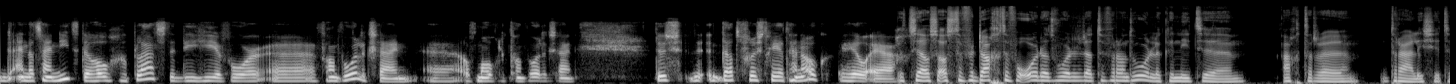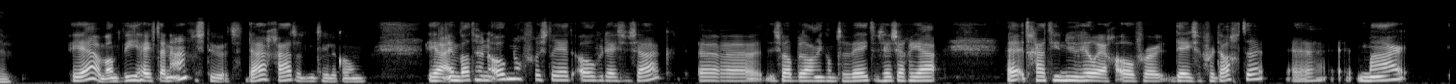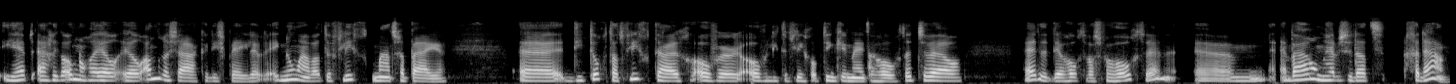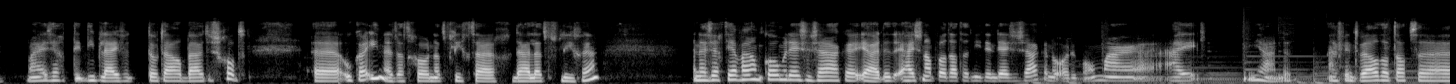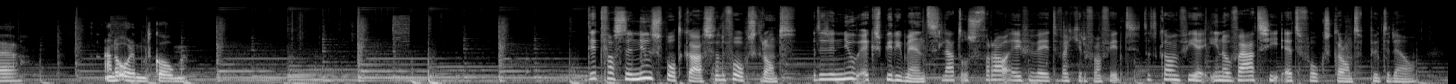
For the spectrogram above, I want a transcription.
En dat zijn niet de hoger geplaatsten die hiervoor uh, verantwoordelijk zijn, uh, of mogelijk verantwoordelijk zijn. Dus dat frustreert hen ook heel erg. Dat zelfs als de verdachten veroordeeld worden, dat de verantwoordelijken niet uh, achter tralies zitten. Ja, want wie heeft hen aangestuurd? Daar gaat het natuurlijk om. Ja, en wat hen ook nog frustreert over deze zaak, uh, is wel belangrijk om te weten. Zij zeggen ja, het gaat hier nu heel erg over deze verdachte, maar je hebt eigenlijk ook nog heel, heel andere zaken die spelen. Ik noem maar wat, de vliegmaatschappijen. Uh, die toch dat vliegtuig over, over lieten vliegen op 10 kilometer hoogte. Terwijl hè, de, hoogte was verhoogd. Hè. Um, en waarom hebben ze dat gedaan? Maar hij zegt, die, blijven totaal buiten schot. Uh, Oekraïne dat gewoon dat vliegtuig daar laat vliegen. En hij zegt, ja, waarom komen deze zaken... Ja, hij snapt wel dat het niet in deze zaak aan de orde komt. Maar hij, ja, de, hij vindt wel dat dat uh, aan de orde moet komen. Dit was de nieuwspodcast van de Volkskrant. Het is een nieuw experiment. Laat ons vooral even weten wat je ervan vindt. Dat kan via innovatie.volkskrant.nl.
